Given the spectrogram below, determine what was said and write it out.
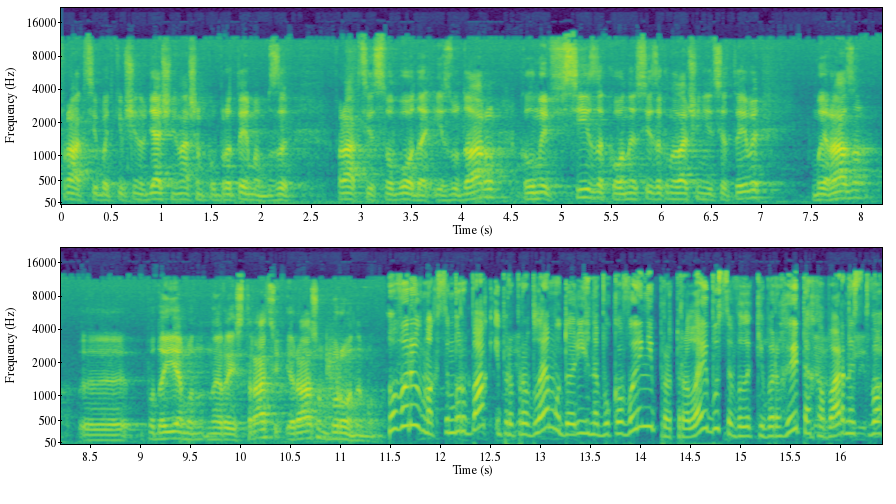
фракції Батьківщини вдячні нашим побратимам з фракції Свобода і з удару, коли ми всі закони, всі законодавчі ініціативи, ми разом е, подаємо на реєстрацію і разом боронимо. Говорив Максим Бурбак і про проблему доріг на Буковині, про тролейбуси, великі борги та хабарництво,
